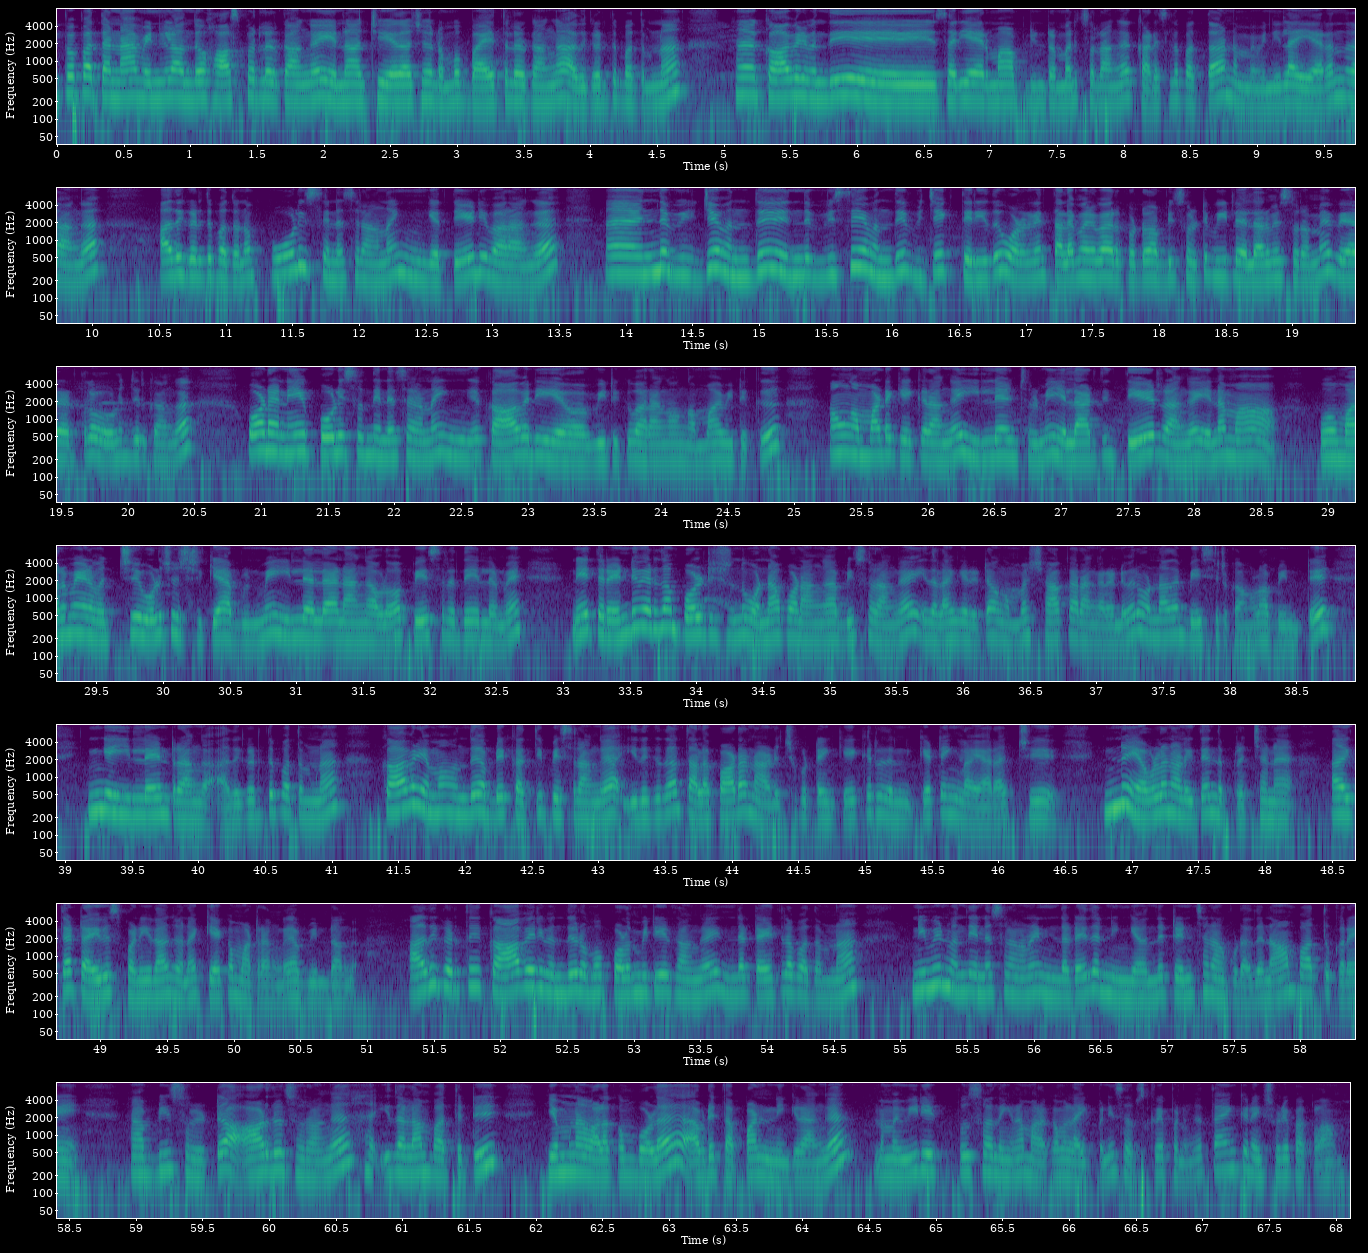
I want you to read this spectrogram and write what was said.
இப்போ பார்த்தோன்னா வெண்ணிலா வந்து ஹாஸ்பிட்டலில் இருக்காங்க. என்னாச்சு ஏதாச்சும் ரொம்ப பயத்தில் இருக்காங்க. அதுக்கடுத்து பார்த்தோம்னா காவேரி வந்து சரியாயிருமா அப்படின்ற மாதிரி சொல்கிறாங்க கடைசியில் பார்த்தா நம்ம வெண்ணிலா இறந்துறாங்க. அதுக்கடுத்து பார்த்தோன்னா போலீஸ் என்ன செய்கிறாங்கன்னா இங்கே தேடி வராங்க. இந்த விஜய் வந்து இந்த விஷயம் வந்து விஜய்க்கு தெரியுது. உடனே தலைமறைவாக இருக்கட்டும் அப்படின்னு சொல்லிட்டு வீட்டில் எல்லாருமே சொல்கிறாங்க வேறு இடத்துல ஒழிஞ்சிருக்காங்க உடனே போலீஸ் வந்து என்ன செய்கிறாங்கன்னா இங்கே காவேரி வீட்டுக்கு வராங்க. அவங்க அம்மா வீட்டுக்கு. அவங்க அம்மாட்ட கேட்குறாங்க இல்லைன்னு சொல்லி எல்லா இடத்தையும் தேடுறாங்க. என்னம்மா ஓ மருமையை வச்சு ஒழிச்சு வச்சிருக்கேன் அப்படின்மே இல்லை இல்லை நாங்கள் அவ்வளோவா பேசுகிறதே இல்லைன்னு நேற்று ரெண்டு பேர் தான் போலீஸ் வந்து ஒன்றா போனாங்க அப்படின்னு சொல்கிறாங்க இதெல்லாம் கேட்டுட்டு அவங்க அம்மா ஷாக் ஆகிறாங்க. ரெண்டு பேரும் ஒன்றா தான் பேசியிருக்காங்களோ அப்படின்ட்டு இங்கே இல்லைன்றாங்க. அதுக்கடுத்து பார்த்தோம்னா காவேரி அம்மா வந்து அப்படியே கத்தி பேசுகிறாங்க இதுக்கு தான் தலைப்பாடாக நான் அடிச்சுக்கிட்டேன் கேட்குறது கேட்டிங்களா யாராச்சும்? இன்னும் எவ்வளோ நாளைக்கு தான் இந்த பிரச்சனை? அதுக்கு தான் டைவர்ஸ் பண்ணிடலாம்னு சொன்னால் கேட்க மாட்டாங்களே அப்படின்றாங்க. அதுக்கடுத்து காவேரி வந்து ரொம்ப புலம்பிகிட்டே இருக்காங்க. இந்த டயத்தில் பார்த்தோம்னா நிவின் வந்து என்ன சொல்கிறாங்கன்னா இந்த டயத்தை நீங்கள் வந்து டென்ஷன் ஆகக்கூடாது நான் பார்த்துக்குறேன் அப்படின்னு சொல்லிட்டு ஆறுதல் சொல்கிறாங்க இதெல்லாம் பார்த்துட்டு யமுனா வழக்கம் போல் அப்படியே தப்பாக நினைக்கிறாங்க. நம்ம வீடியோக்கு புதுசாக வந்தீங்கன்னா மறக்காமல் லைக் பண்ணி சப்ஸ்கிரைப் பண்ணுங்கள் தேங்க்யூ நெக்ஸ்ட் வீடியோ பார்க்கலாம்.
